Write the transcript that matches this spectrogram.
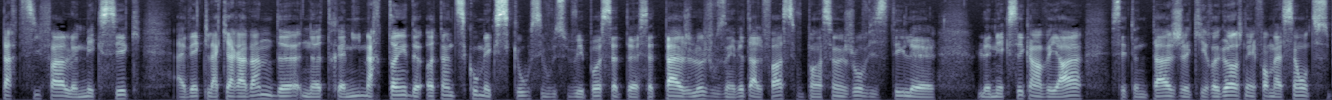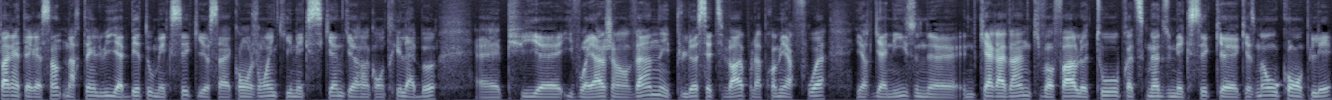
parti faire le Mexique avec la caravane de notre ami Martin de Authentico Mexico. Si vous ne suivez pas cette, cette page-là, je vous invite à le faire si vous pensez un jour visiter le, le Mexique en VR. C'est une page qui regorge d'informations super intéressantes. Martin, lui, habite au Mexique. Il a sa conjointe qui est mexicaine qu'il a rencontrée là-bas. Euh, puis, euh, il voyage en van. Et puis là, cet hiver, pour la première fois, il organise une, une caravane qui va faire le tour pratiquement du Mexique euh, quasiment au complet.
